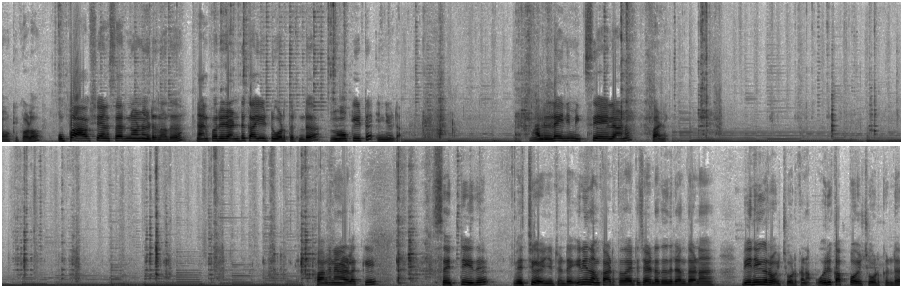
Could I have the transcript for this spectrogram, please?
നോക്കിക്കോളൂ. ഉപ്പ് ആവശ്യാനുസരണമാണ് ഇടുന്നത്. ഞാനിപ്പോൾ ഒരു രണ്ട് കൈ ഇട്ട് കൊടുത്തിട്ടുണ്ട്. നോക്കിയിട്ട് ഇനി ഇടാം. നല്ല ഇനി മിക്സ് ചെയ്യലാണ് പണി. അപ്പം അങ്ങനെ ഇളക്കി സെറ്റ് ചെയ്ത് വെച്ച് കഴിഞ്ഞിട്ടുണ്ട്. ഇനി നമുക്ക് അടുത്തതായിട്ട് ചെയ്യേണ്ടത് ഇതിലെന്താണ്? വിനീഗർ ഒഴിച്ചു കൊടുക്കണം. ഒരു കപ്പ് ഒഴിച്ചു കൊടുക്കുന്നുണ്ട്.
